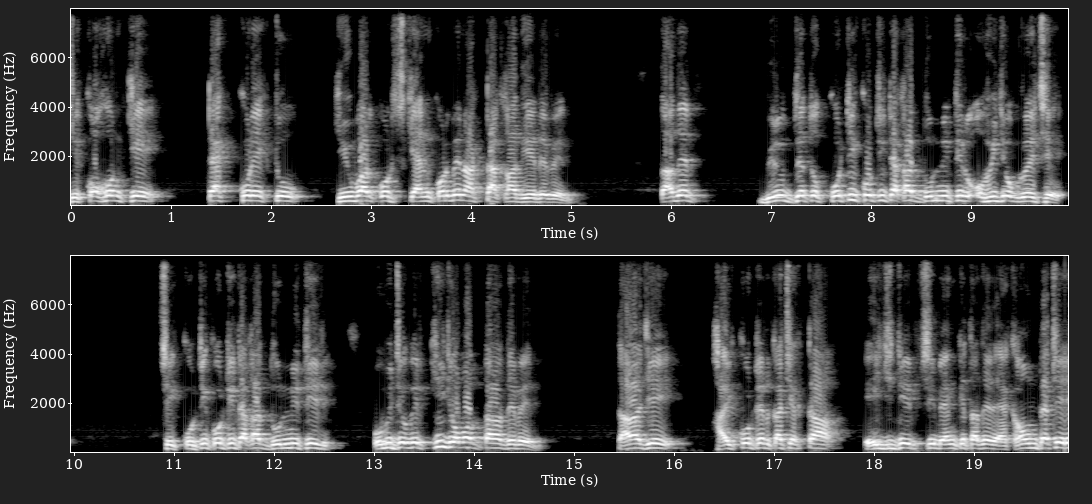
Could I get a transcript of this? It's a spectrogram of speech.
যে কখন কে ট্যাগ করে একটু কিউবার কোড স্ক্যান করবেন আর টাকা দিয়ে দেবেন। তাদের বিরুদ্ধে তো কোটি কোটি টাকার দুর্নীতির অভিযোগ রয়েছে। সেই কোটি কোটি টাকার দুর্নীতির অভিযোগের কি জবাব তারা দেবেন? তারা যে হাইকোর্টের কাছে একটা এইচডিএফসি ব্যাংকে তাদের অ্যাকাউন্ট আছে,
